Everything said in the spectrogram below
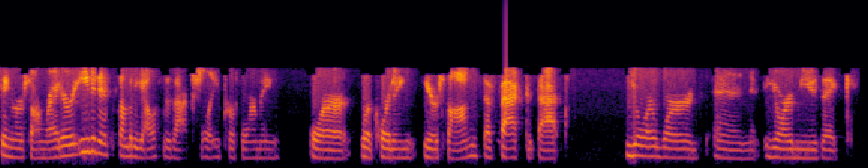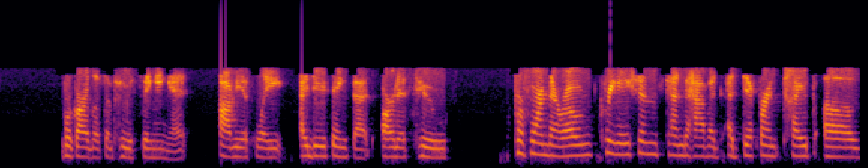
singer songwriter, even if somebody else is actually performing or recording your songs, the fact that your words and your music, regardless of who's singing it, obviously, I do think that artists who perform their own creations tend to have a, a different type of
